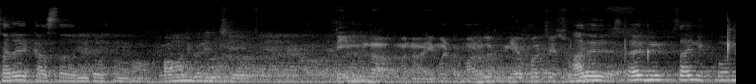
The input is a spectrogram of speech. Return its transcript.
సరే కాస్త నీకోసం పవన్ గురించి. టీంలో మన ఏమంటారు? మన వాళ్ళకి బిహేవ్ చేసి అదే సాయి నీకు ఫోన్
